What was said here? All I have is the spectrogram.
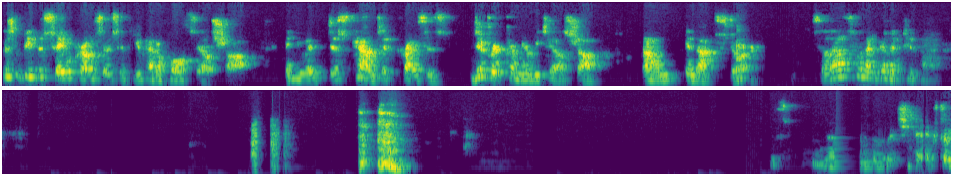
This would be the same process if you had a wholesale shop and you had discounted prices different from your retail shop um, in that store. So that's what I'm going to do. which. So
